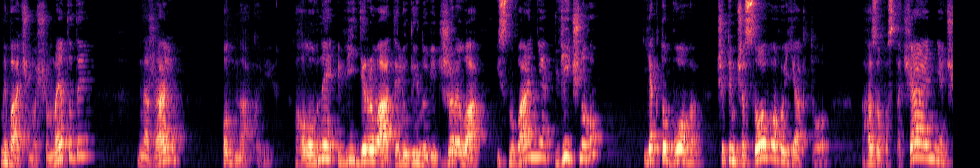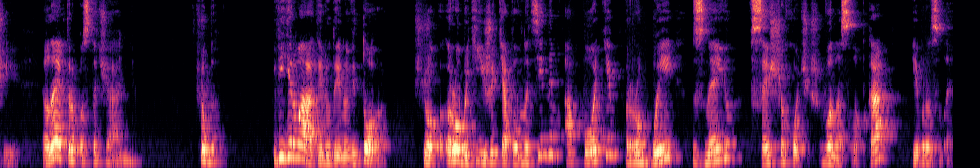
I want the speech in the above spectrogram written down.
Ми бачимо, що методи, на жаль, однакові. Головне відірвати людину від джерела існування вічного, як то Бога, чи тимчасового, як то газопостачання чи електропостачання, щоб відірвати людину від того, що робить її життя повноцінним, а потім роби з нею все, що хочеш. Вона слабка і вразлива.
